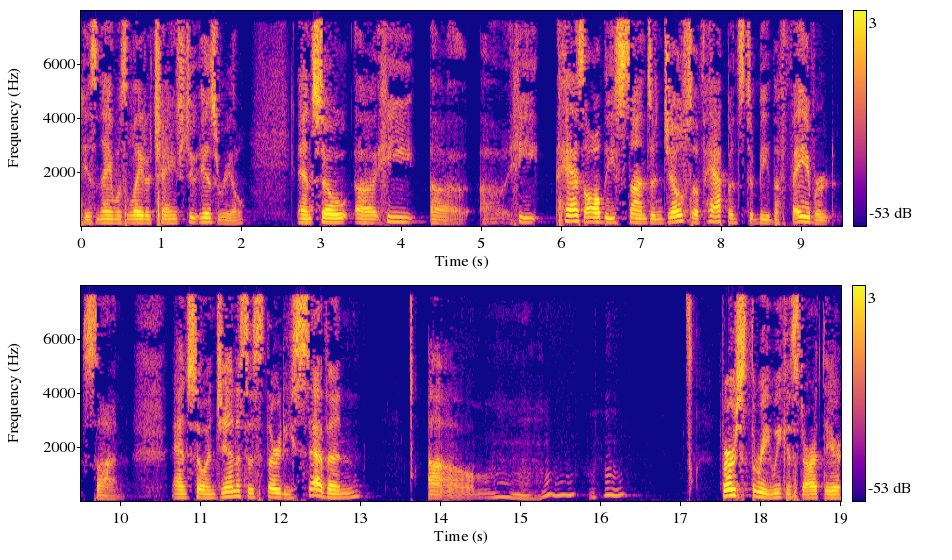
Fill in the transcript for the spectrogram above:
His name was later changed to Israel. And so, uh, he, uh, uh, he has all these sons and Joseph happens to be the favored son. And so in Genesis 37, um, verse 3, we can start there.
